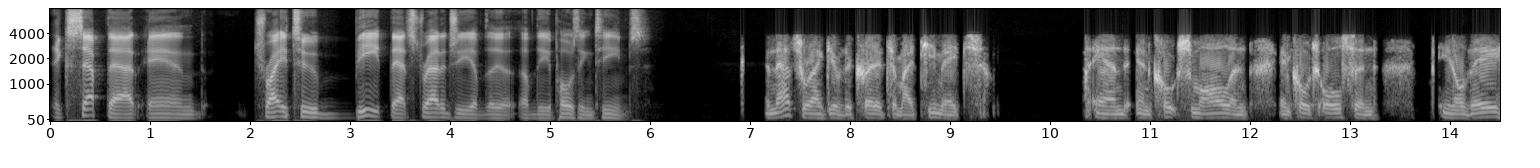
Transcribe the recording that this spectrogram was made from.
accept that and try to beat that strategy of the of the opposing teams? And that's where I give the credit to my teammates and and Coach Small and and Coach Olson you know they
